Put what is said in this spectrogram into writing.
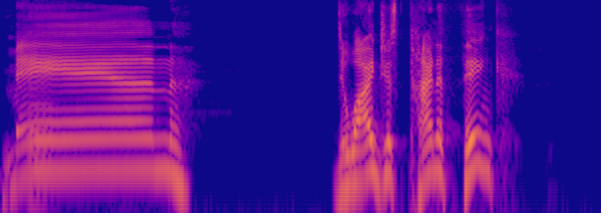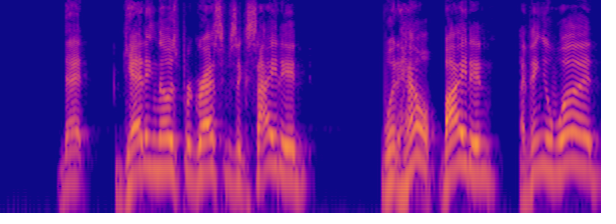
man, do I just kind of think that getting those progressives excited would help Biden? I think it would.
